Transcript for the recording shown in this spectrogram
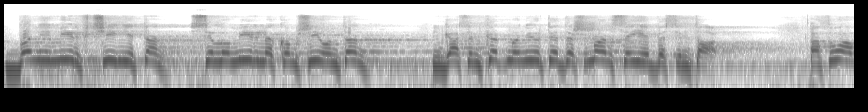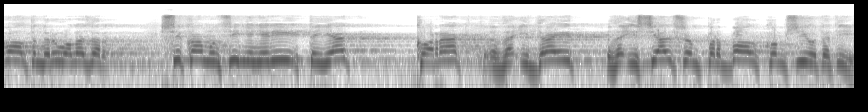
Bëji mirë fqinjit tënd, sillu mirë me komshiun tënd, ngase në këtë mënyrë ti dëshmon se je besimtar. A thua vallë të nderuar vëllezër, si ka mundësi një njeri të jetë korrekt dhe i drejtë dhe i sjellshëm përballë komshiut të tij,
